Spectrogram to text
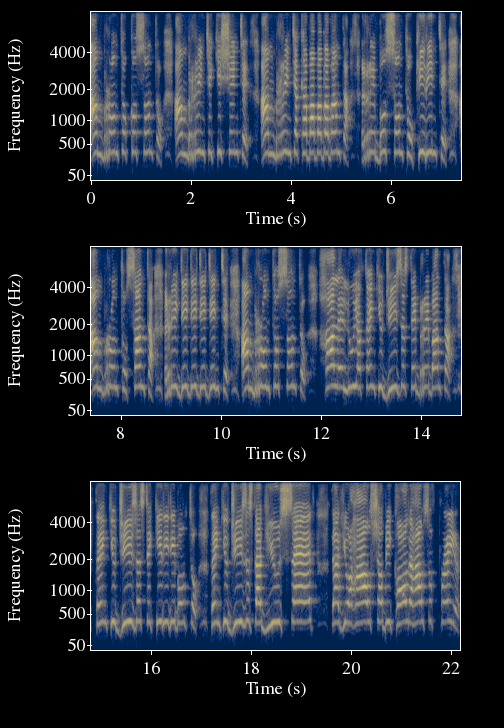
ambronto cosonto, ambrinte kishente, ambrinta kabababanta, rebosonto kirinte, ambronto santa, rididididinte, ambronto santo. Hallelujah. Thank you, Jesus. Te brebanta. Thank you, Jesus. Te kiridibonto. Thank you, Jesus, that you said that your house shall be called a house of prayer.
